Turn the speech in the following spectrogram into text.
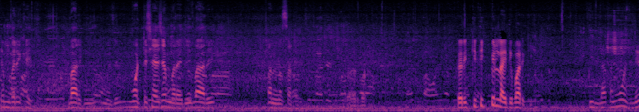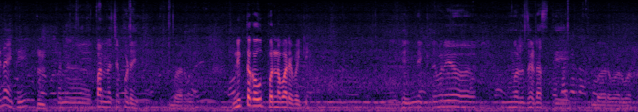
शंभर एक आहेत. बारीक म्हणजे मोठे शेळ्या शंभर आहेत बारीक पन्नास साठ बरं बरं. तरी किती पिल्ला आहे ती बारकी? पिल्ला तर मोजली नाही ती हं. पण अं, पन्नासच्या पुढे आहेत. बरं बरं. निघतं का उत्पन्न बऱ्यापैकी? हे निघते म्हणजे अं, मरझड असते. बरं बरं बरं.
